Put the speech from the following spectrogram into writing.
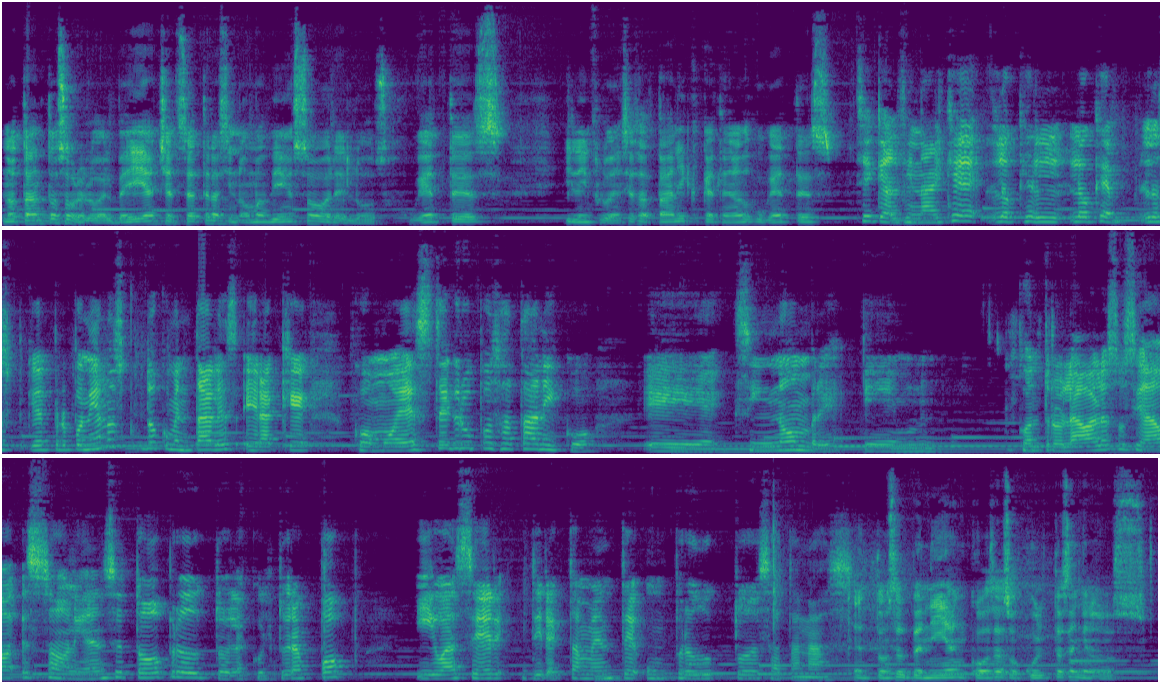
no tanto sobre lo del VIH, etcétera, sino más bien sobre los juguetes y la influencia satánica que tenían los juguetes. Sí, que al final que lo que, lo que los que proponían los documentales era que como este grupo satánico eh, sin nombre em, controlaba la sociedad estadounidense, todo producto de la cultura pop iba a ser directamente un producto de Satanás. Entonces venían cosas ocultas en los,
